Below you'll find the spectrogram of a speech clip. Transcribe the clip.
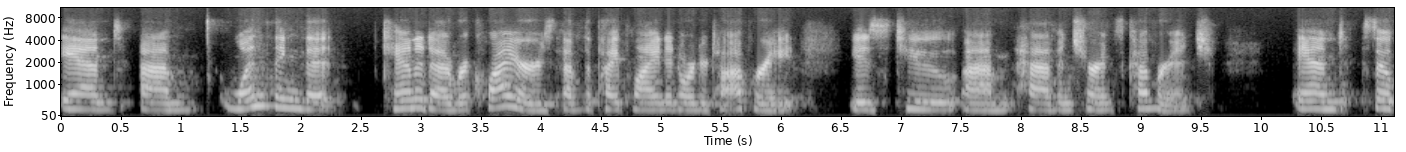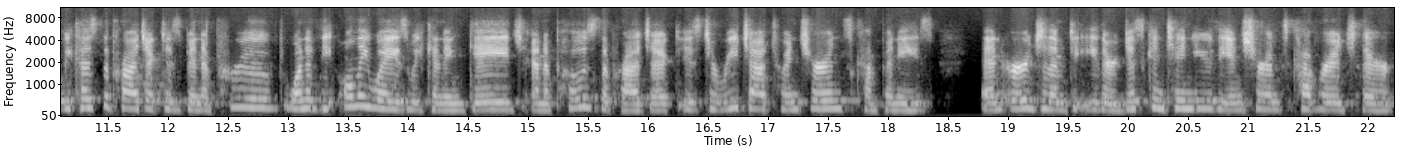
And um, one thing that Canada requires of the pipeline in order to operate is to um, have insurance coverage. And so because the project has been approved, one of the only ways we can engage and oppose the project is to reach out to insurance companies and urge them to either discontinue the insurance coverage they're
